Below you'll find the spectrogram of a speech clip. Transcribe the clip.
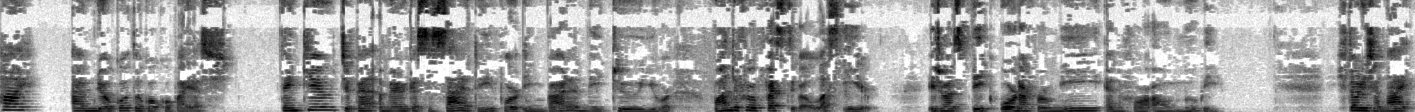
Hi, I'm Ryoko Togo Kobayashi. Thank you, Japan America Society, for inviting me to your wonderful festival last year. It was big honor for me and for our movie. 一人じゃない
